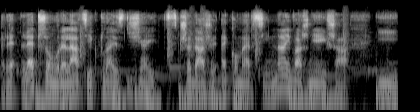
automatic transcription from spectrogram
re lepszą relację, która jest dzisiaj w sprzedaży e-commerce najważniejsza i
